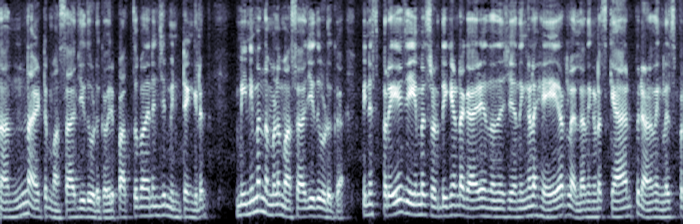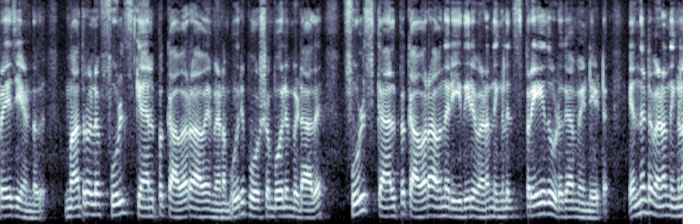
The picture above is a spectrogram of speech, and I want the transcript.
നന്നായിട്ട് മസാജ് ചെയ്ത് കൊടുക്കുക. ഒരു പത്ത് പതിനഞ്ച് മിനിറ്റ് എങ്കിലും മിനിമം നമ്മൾ മസാജ് ചെയ്ത് കൊടുക്കുക. പിന്നെ സ്പ്രേ ചെയ്യുമ്പോൾ ശ്രദ്ധിക്കേണ്ട കാര്യം എന്താണെന്ന് വെച്ച് കഴിഞ്ഞാൽ നിങ്ങളുടെ ഹെയറിലല്ല നിങ്ങളുടെ സ്കാൽപ്പിലാണ് നിങ്ങൾ സ്പ്രേ ചെയ്യേണ്ടത്. മാത്രമല്ല ഫുൾ സ്കാൽപ്പ് കവർ ആവുകയും വേണം. ഒരു പോർഷൻ പോലും വിടാതെ ഫുൾ സ്കാൽപ്പ് കവർ ആവുന്ന രീതിയിൽ വേണം നിങ്ങൾ സ്പ്രേ ചെയ്ത് കൊടുക്കാൻ വേണ്ടിയിട്ട്. എന്നിട്ട് വേണം നിങ്ങൾ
